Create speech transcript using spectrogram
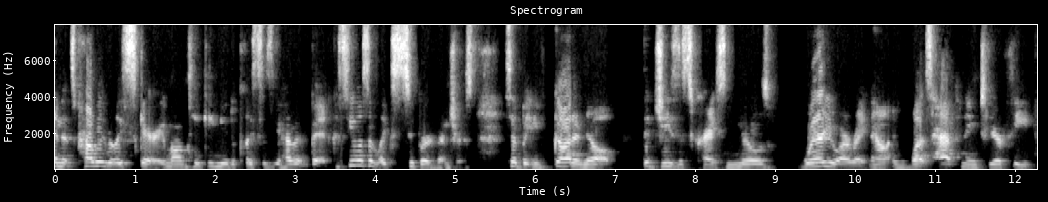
And it's probably really scary, mom taking you to places you haven't been because he wasn't like super adventurous. I said, but you've got to know that Jesus Christ knows where you are right now and what's happening to your feet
